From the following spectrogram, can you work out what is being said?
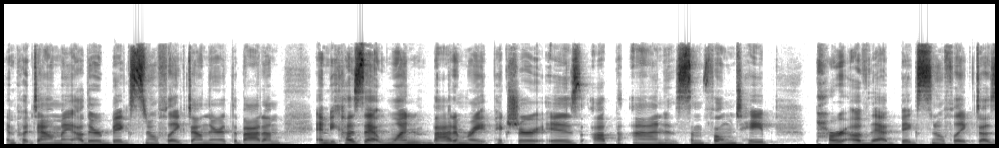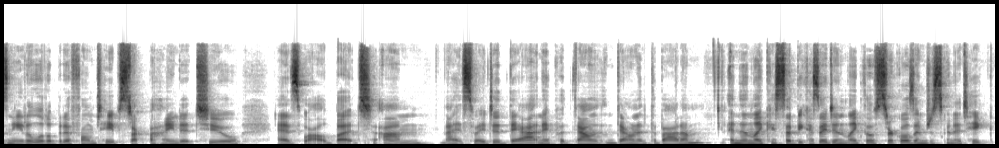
and put down my other big snowflake down there at the bottom. And because that one bottom right picture is up on some foam tape, part of that big snowflake does need a little bit of foam tape stuck behind it too as well. But um, I, so I did that and I put down down at the bottom. And then like I said, because I didn't like those circles, I'm just gonna take,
